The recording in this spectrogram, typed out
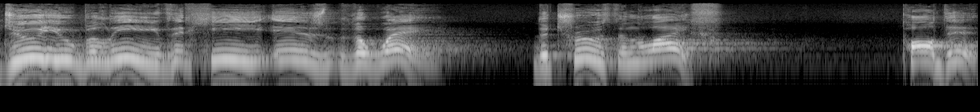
Do you believe that He is the way, the truth, and the life? Paul did.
